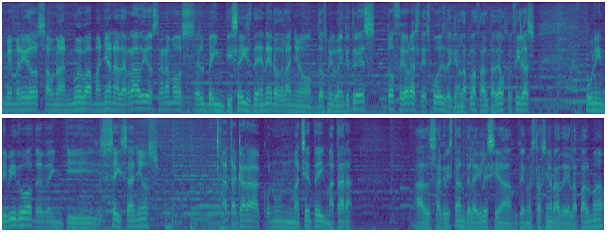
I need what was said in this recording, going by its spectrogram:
Bienvenidos a una nueva mañana de radio. Estrenamos el 26 de enero del año 2023, 12 horas después de que en la Plaza Alta de Algeciras un individuo de 26 años atacara con un machete y matara al sacristán de la iglesia de Nuestra Señora de La Palma,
